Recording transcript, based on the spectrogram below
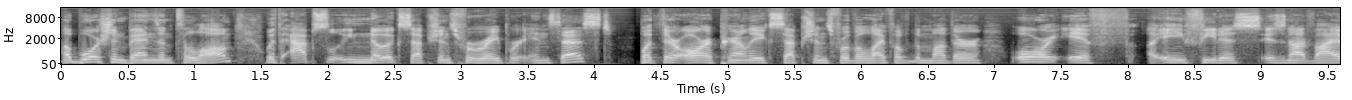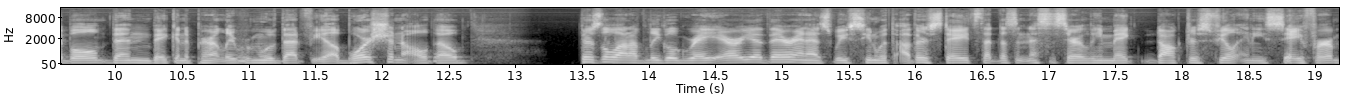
abortion bans into law with absolutely no exceptions for rape or incest but there are apparently exceptions for the life of the mother, or if a fetus is not viable, then they can apparently remove that via abortion, although there's a lot of legal gray area there. And as we've seen with other states, that doesn't necessarily make doctors feel any safer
